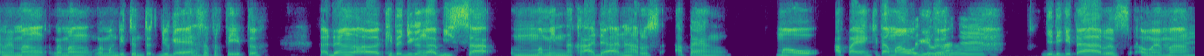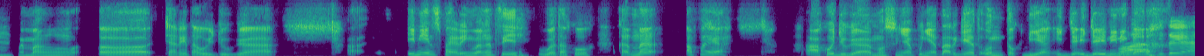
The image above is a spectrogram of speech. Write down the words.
memang memang memang dituntut juga ya seperti itu. Kadang uh, kita juga nggak bisa meminta keadaan harus apa yang mau apa yang kita mau Betul gitu. Banget. Jadi kita harus uh, memang banget. memang uh, cari tahu juga. Uh, ini inspiring banget sih buat aku karena apa ya? Aku juga maksudnya punya target untuk di yang ijo-ijo ini Wah, nih kak. gitu ya.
